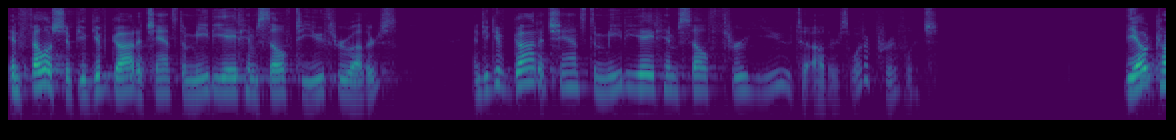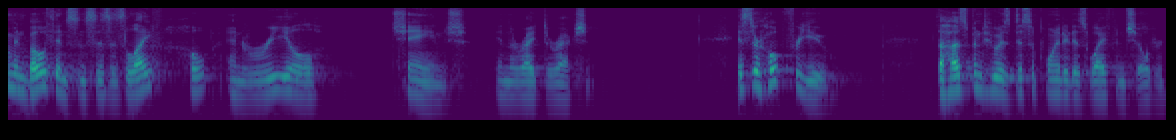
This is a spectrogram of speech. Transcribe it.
In fellowship, you give God a chance to mediate himself to you through others, and you give God a chance to mediate himself through you to others. What a privilege. The outcome in both instances is life, hope, and real change in the right direction. Is there hope for you, the husband who has disappointed his wife and children?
